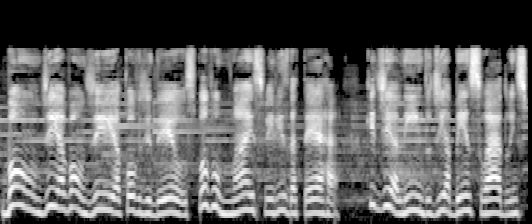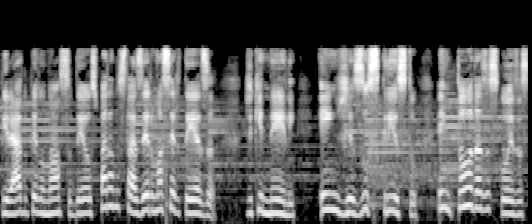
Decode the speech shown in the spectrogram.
Bom dia, bom dia, povo de Deus, povo mais feliz da terra. Que dia lindo, dia abençoado, inspirado pelo nosso Deus para nos trazer uma certeza de que nele, em Jesus Cristo, em todas as coisas,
